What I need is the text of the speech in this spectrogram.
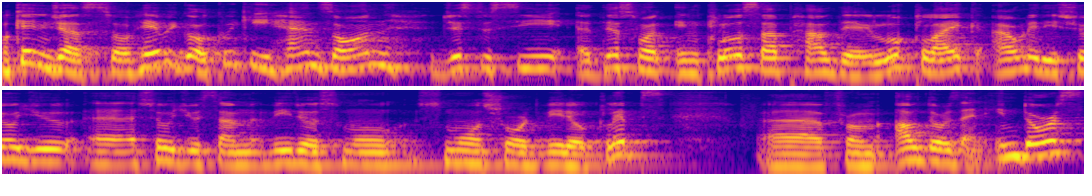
Okay ninjas, so here we go, quickie hands-on, just to see uh, this one in close-up how they look like. I already showed you uh, showed you some video, small, small short video clips uh, from outdoors and indoors.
